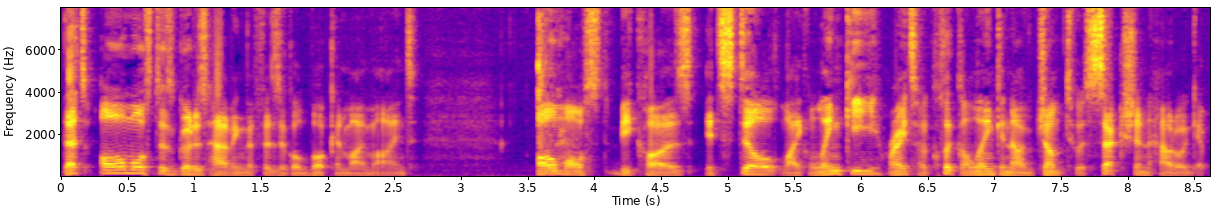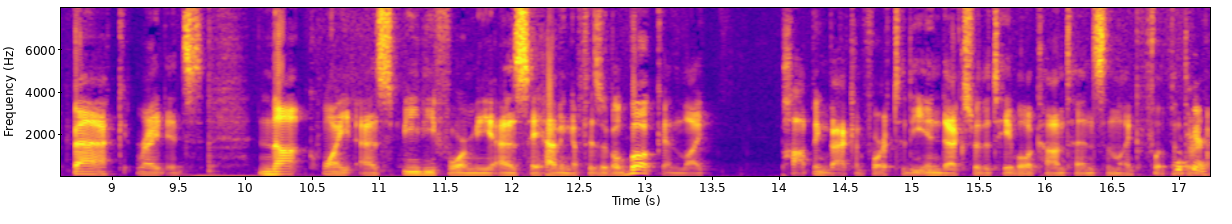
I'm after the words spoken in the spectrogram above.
That's almost as good as having the physical book in my mind. Almost because it's still like linky, right? So I click a link and now I've jumped to a section. How do I get back, right? It's not quite as speedy for me as say having a physical book and like popping back and forth to the index or the table of contents and like flipping okay. through.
